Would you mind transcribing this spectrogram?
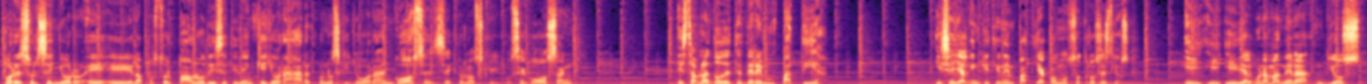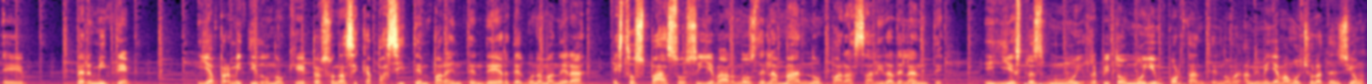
Por eso el Señor, eh, eh, el apóstol Pablo dice, tienen que llorar con los que lloran, gócense con los que se gozan. Está hablando de tener empatía. Y si hay alguien que tiene empatía con nosotros es Dios. Y, de alguna manera Dios eh, permite y ha permitido ¿no? que personas se capaciten para entender de alguna manera estos pasos y llevarnos de la mano para salir adelante. Y, esto es muy, repito, muy importante. ¿no? A mí me llama mucho la atención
